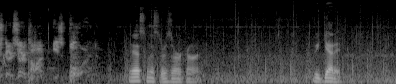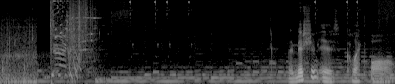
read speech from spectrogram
Mr. Zurkon is born. Yes, Mr. Zurkon. We get it. My mission is collect all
